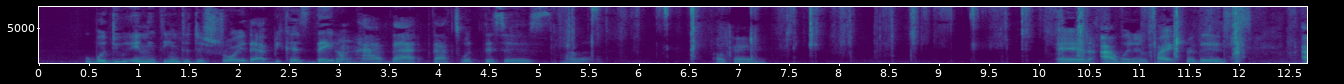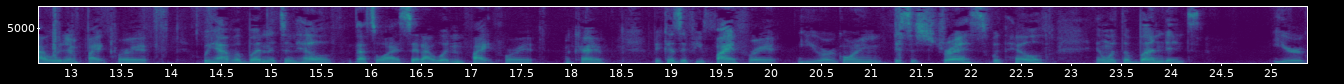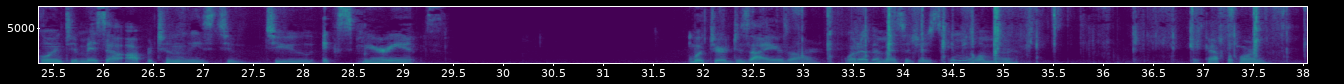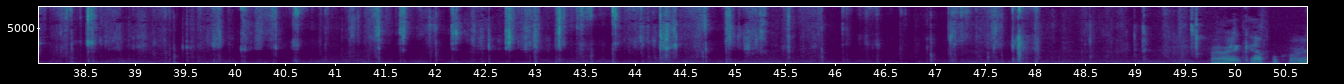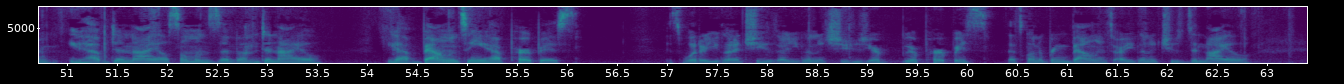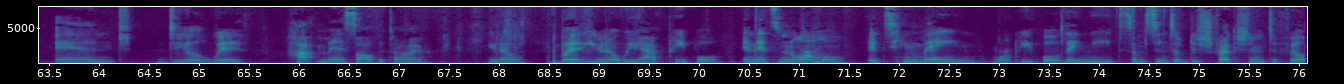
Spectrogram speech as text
will do anything to destroy that because they don't have that. That's what this is, my love. Okay. And I wouldn't fight for this. I wouldn't fight for it. We have abundance and health. That's why I said I wouldn't fight for it. Okay. Because if you fight for it, you are going, this is stress with health and with abundance. You're going to miss out opportunities to, to experience what your desires are. What other messages? Give me one more. Hey, Capricorn. All right, Capricorn. You have denial. Someone's in denial. You have balance and you have purpose. It's what are you going to choose? Are you going to choose your your purpose that's going to bring balance? Are you going to choose denial and deal with hot mess all the time? You know, but you know, we have people and it's normal. It's humane where people they need some sense of destruction to feel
